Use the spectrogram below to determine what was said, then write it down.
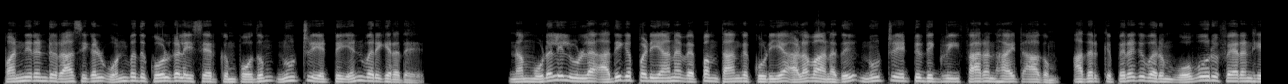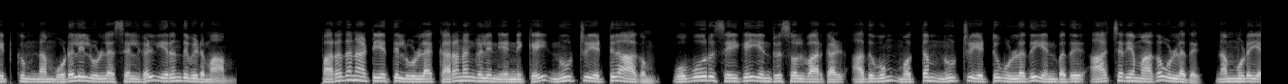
பன்னிரண்டு ராசிகள் ஒன்பது கோள்களை சேர்க்கும் போதும் நூற்று எட்டு எண் வருகிறது. நம் உடலில் உள்ள அதிகப்படியான வெப்பம் தாங்கக்கூடிய அளவானது நூற்று எட்டு டிகிரி ஃபாரன்ஹைட் ஆகும். அதற்கு பிறகு வரும் ஒவ்வொரு ஃபேரன்ஹைட்க்கும் நம் உடலில் உள்ள செல்கள் இறந்துவிடுமாம். பரதநாட்டியத்தில் உள்ள கரணங்களின் எண்ணிக்கை நூற்று எட்டு ஆகும். ஒவ்வொரு செய்கை என்று சொல்வார்கள் அதுவும் மொத்தம் நூற்று எட்டு உள்ளது என்பது ஆச்சரியமாக உள்ளது. நம்முடைய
